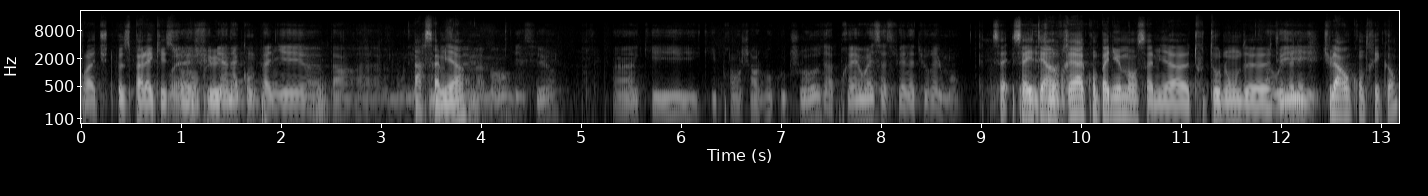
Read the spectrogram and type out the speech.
Ouais, tu te poses pas la question Ouais, non je suis plus. bien accompagné euh, par euh, Par Samia. ma maman, bien sûr, hein, qui, qui prend en charge beaucoup de choses. Après, ouais, ça se fait naturellement. Ça, ça a été un vrai accompagnement, Samia, tout au long de Ah tes oui. années. Tu l'as rencontré quand?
